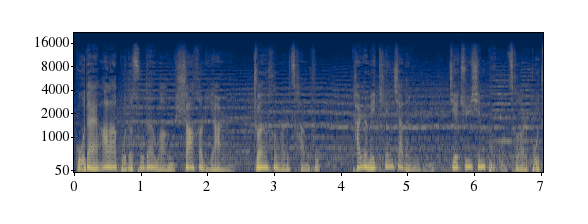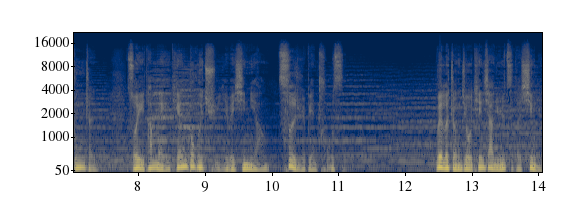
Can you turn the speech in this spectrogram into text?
古代阿拉伯的苏丹王沙赫里亚尔专横而残酷，他认为天下的女人皆居心叵测而不忠贞，所以他每天都会娶一位新娘，次日便处死。为了拯救天下女子的性命，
